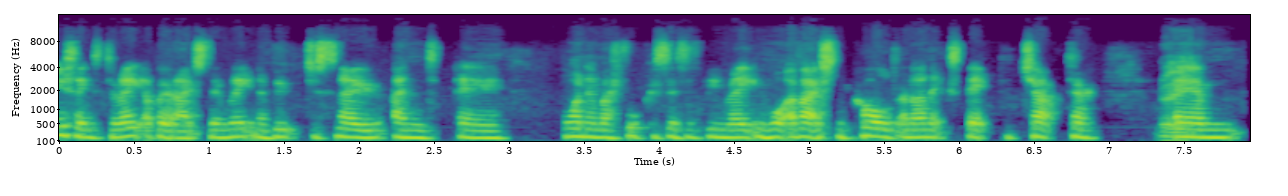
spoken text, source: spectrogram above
new things to write about. Actually, I'm writing a book just now and uh, one of my focuses has been writing what I've actually called an unexpected chapter. Right. Um,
